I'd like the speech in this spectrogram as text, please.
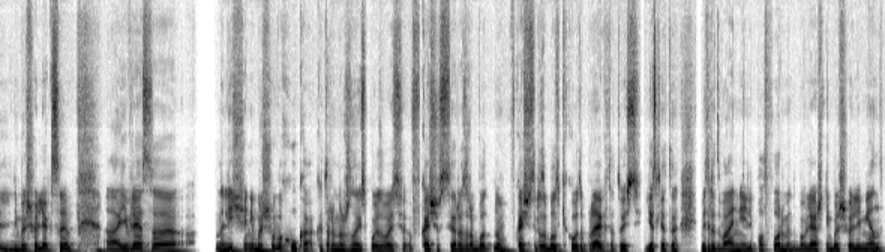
небольшой лекции э, является наличие небольшого хука, который нужно использовать в качестве, разработ... ну, в качестве разработки какого-то проекта. То есть, если это метродвание или платформе, добавляешь небольшой элемент,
